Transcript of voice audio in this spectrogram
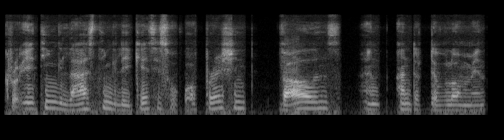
creating lasting legacies of oppression, violence, and underdevelopment.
